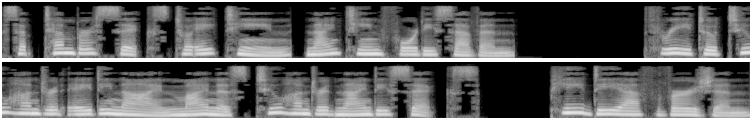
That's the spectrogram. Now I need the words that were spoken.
September 6–18, 1947. 3 to 289–296. PDF version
